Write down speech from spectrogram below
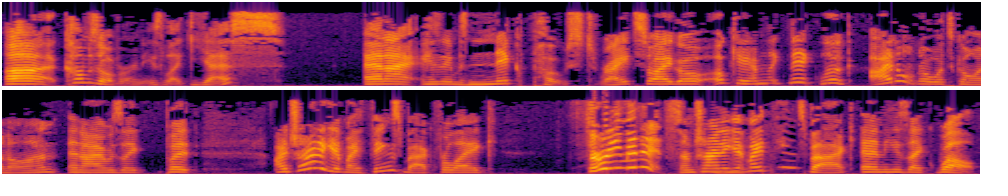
uh, comes over and he's like, "Yes." And I, his name is Nick Post, right? So I go, okay. I'm like, Nick, look, I don't know what's going on. And I was like, but I try to get my things back for like 30 minutes. I'm trying to mm-hmm. get my things back. And he's like, well,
